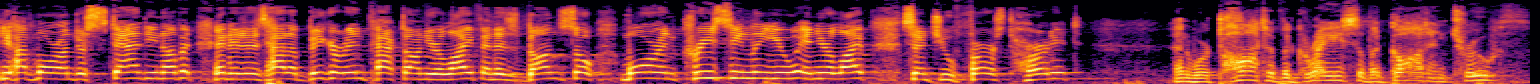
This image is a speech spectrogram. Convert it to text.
you have more understanding of it, and it has had a bigger impact on your life and has done so more increasingly you in your life since you first heard it and were taught of the grace of the God and truth.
